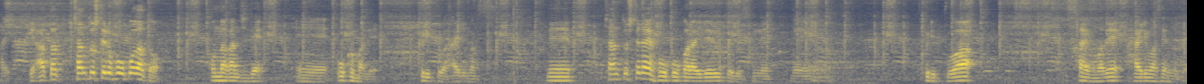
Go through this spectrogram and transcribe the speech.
はい、であたちゃんとしてる方向だとこんな感じで、えー、奥までクリップが入ります。でちゃんとしてない方向から入れるとですね、えー、クリップは最後まで入りませんので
